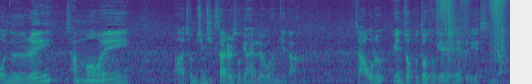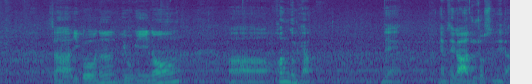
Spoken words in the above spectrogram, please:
오늘의 산모의 아, 점심 식사를 소개하려고 합니다. 자, 오른 왼쪽부터 소개해 드리겠습니다. 자, 이거는 유기농 어, 황금향. 네, 냄새가 아주 좋습니다.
